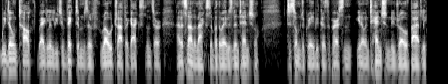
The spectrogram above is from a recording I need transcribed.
we don't talk regularly to victims of road traffic accidents, or and it's not an accident, by the way, it was intentional to some degree because the person, you know, intentionally drove badly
